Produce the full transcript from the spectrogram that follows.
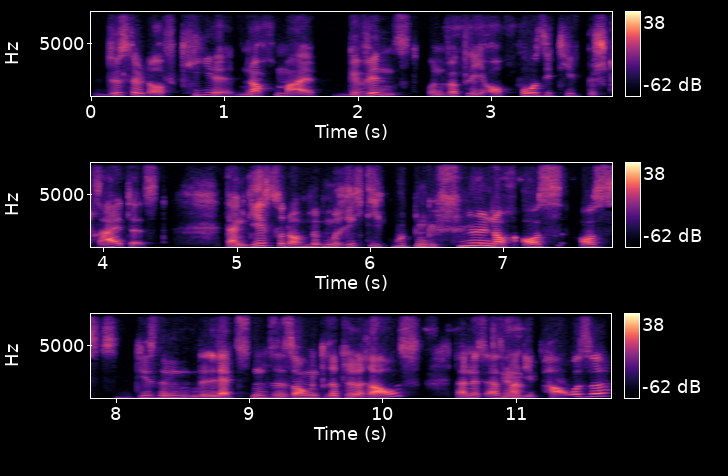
Düsseldorf, Kiel, nochmal gewinnst und wirklich auch positiv bestreitest, dann gehst du doch mit einem richtig guten Gefühl noch aus, aus diesem letzten Saisondrittel raus. Dann ist erstmal Ja. die Pause.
